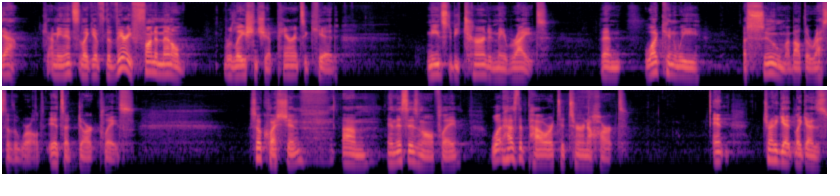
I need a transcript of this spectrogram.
Yeah. I mean, it's like if the very fundamental relationship, parent to kid, needs to be turned and made right, then what can we assume about the rest of the world? It's a dark place. So, question, um, and this isn't all play what has the power to turn a heart? And try to get like as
